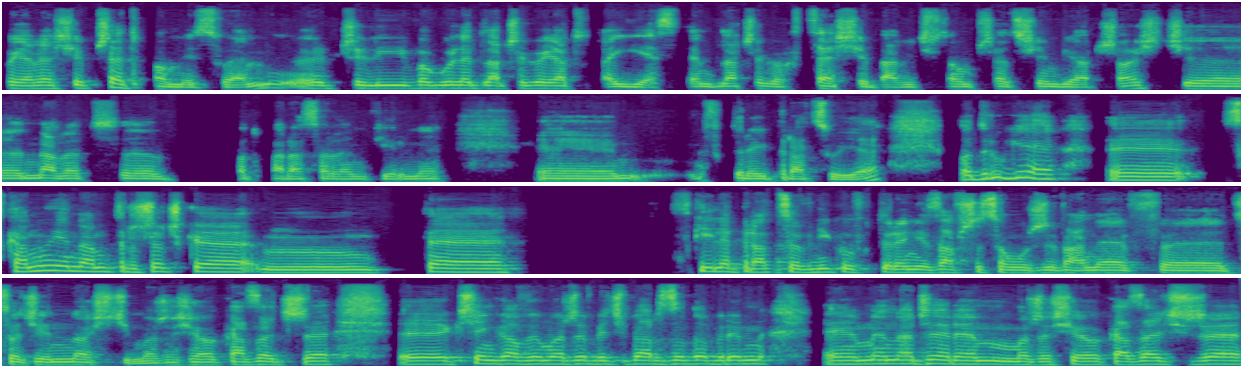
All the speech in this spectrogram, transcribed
pojawia się przed pomysłem, czyli w ogóle dlaczego ja tutaj jestem, dlaczego chcę się bawić w tą przedsiębiorczość, e, nawet pod parasolem firmy, w której pracuję. Po drugie, skanuje nam troszeczkę mm, te skille pracowników, które nie zawsze są używane w e, codzienności. Może się okazać, że e, księgowy może być bardzo dobrym e, menadżerem, może się okazać, że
